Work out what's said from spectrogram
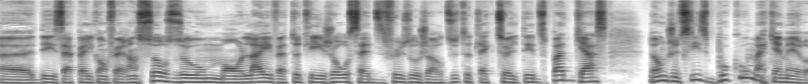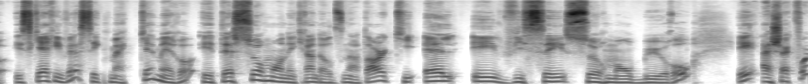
euh, des appels conférences sur Zoom, mon live à tous les jours, ça diffuse aujourd'hui toute l'actualité du podcast. Donc, j'utilise beaucoup ma caméra. Et ce qui arrivait, c'est que ma caméra était sur mon écran d'ordinateur qui, elle, est vissée sur mon bureau. Et à chaque fois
